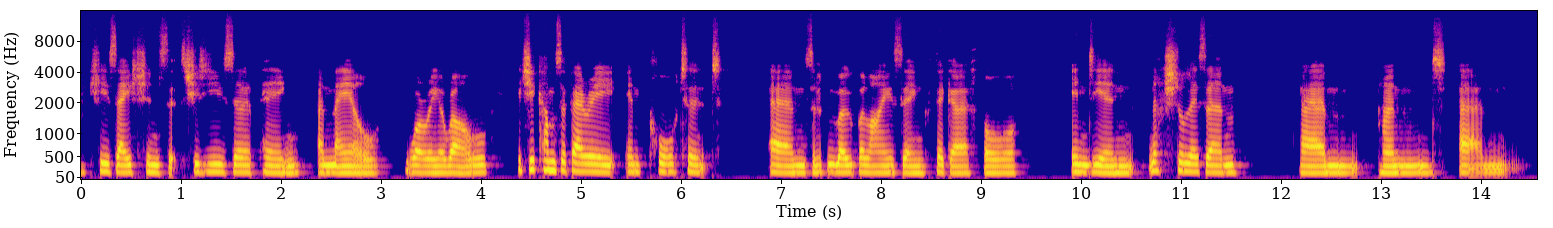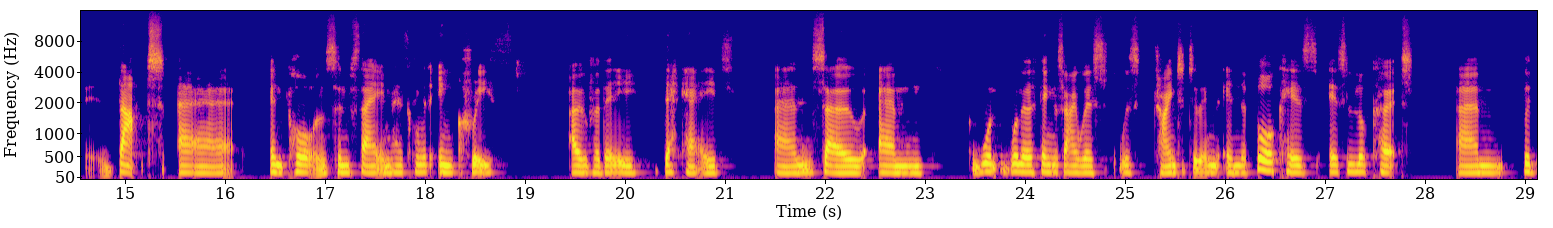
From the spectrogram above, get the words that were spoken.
accusations that she's usurping a male warrior role, but she becomes a very important um, sort of mobilizing figure for Indian nationalism. Um, and um, that uh, importance and fame has kind of increased over the decades. And so, um, one, one of the things I was was trying to do in, in the book is is look at um, the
